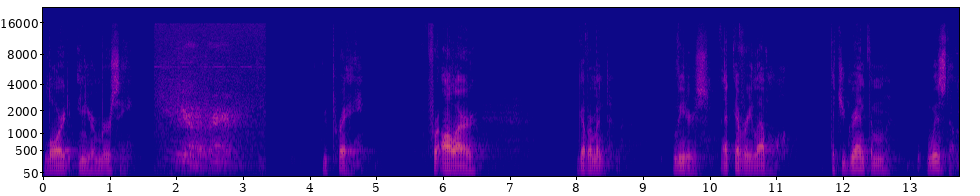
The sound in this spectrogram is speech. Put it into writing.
Lord, in your mercy, we pray for all our government leaders at every level, that you grant them wisdom,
